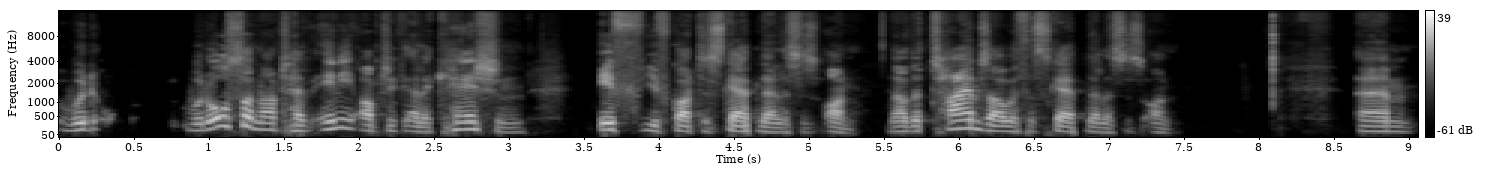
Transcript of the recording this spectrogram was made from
would would also not have any object allocation if you've got the escape analysis on. Now the times are with the escape analysis on. Um,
